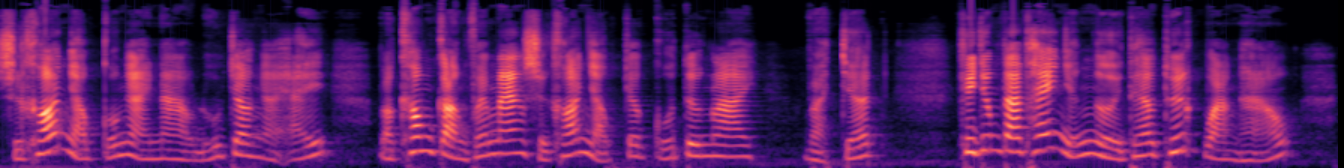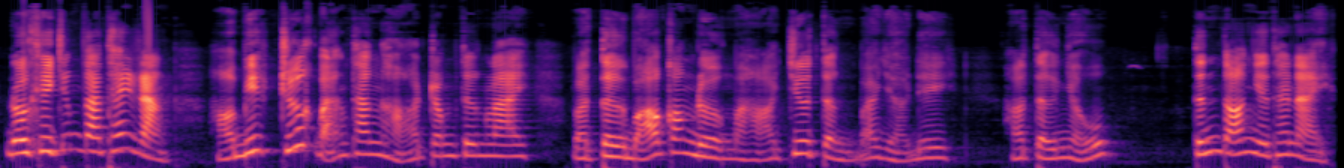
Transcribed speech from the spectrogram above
sự khó nhọc của ngày nào đủ cho ngày ấy và không cần phải mang sự khó nhọc cho của tương lai và chết. Khi chúng ta thấy những người theo thuyết hoàn hảo, đôi khi chúng ta thấy rằng họ biết trước bản thân họ trong tương lai và từ bỏ con đường mà họ chưa từng bao giờ đi. Họ tự nhủ, tính toán như thế này.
